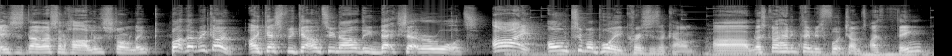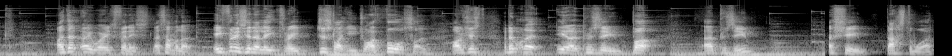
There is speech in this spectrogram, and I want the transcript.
Jesus, now that's on Haaland, strong link. But there we go. I guess we get onto now the next set of rewards. All right, on to my boy Chris's account. Um, let's go ahead and claim his FUT Champs. I think I don't know where he's finished. Let's have a look. He finished in Elite 3, just like you two. I thought so. I was just, I don't want to, you know, presume, but, uh, presume? Assume. That's the word.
